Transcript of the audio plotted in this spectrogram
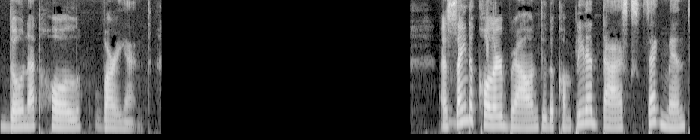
donut hole variant. Assign the color brown to the completed tasks segment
